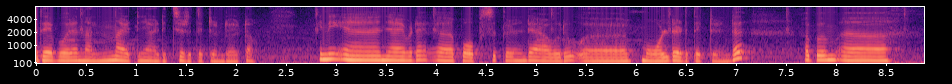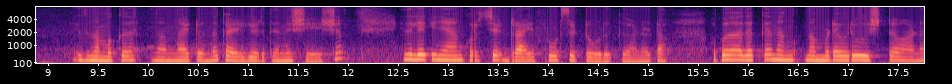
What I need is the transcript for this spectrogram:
ഇതേപോലെ നന്നായിട്ട് ഞാൻ അടിച്ചെടുത്തിട്ടുണ്ട് കേട്ടോ. ഇനി ഞാൻ ഇവിടെ പോപ്സിക്കിളിന്റെ ആ ഒരു മോൾഡ് എടുത്തിട്ടുണ്ട്. അപ്പം ഇത് നമുക്ക് നന്നായിട്ടൊന്ന് കഴുകിയെടുത്തതിന് ശേഷം ഇതിലേക്ക് ഞാൻ കുറച്ച് ഡ്രൈ ഫ്രൂട്ട്സ് ഇട്ട് കൊടുക്കുകയാണ് കേട്ടോ. അപ്പോൾ അതൊക്കെ നമ്മുടെ ഒരു ഇഷ്ടമാണ്.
